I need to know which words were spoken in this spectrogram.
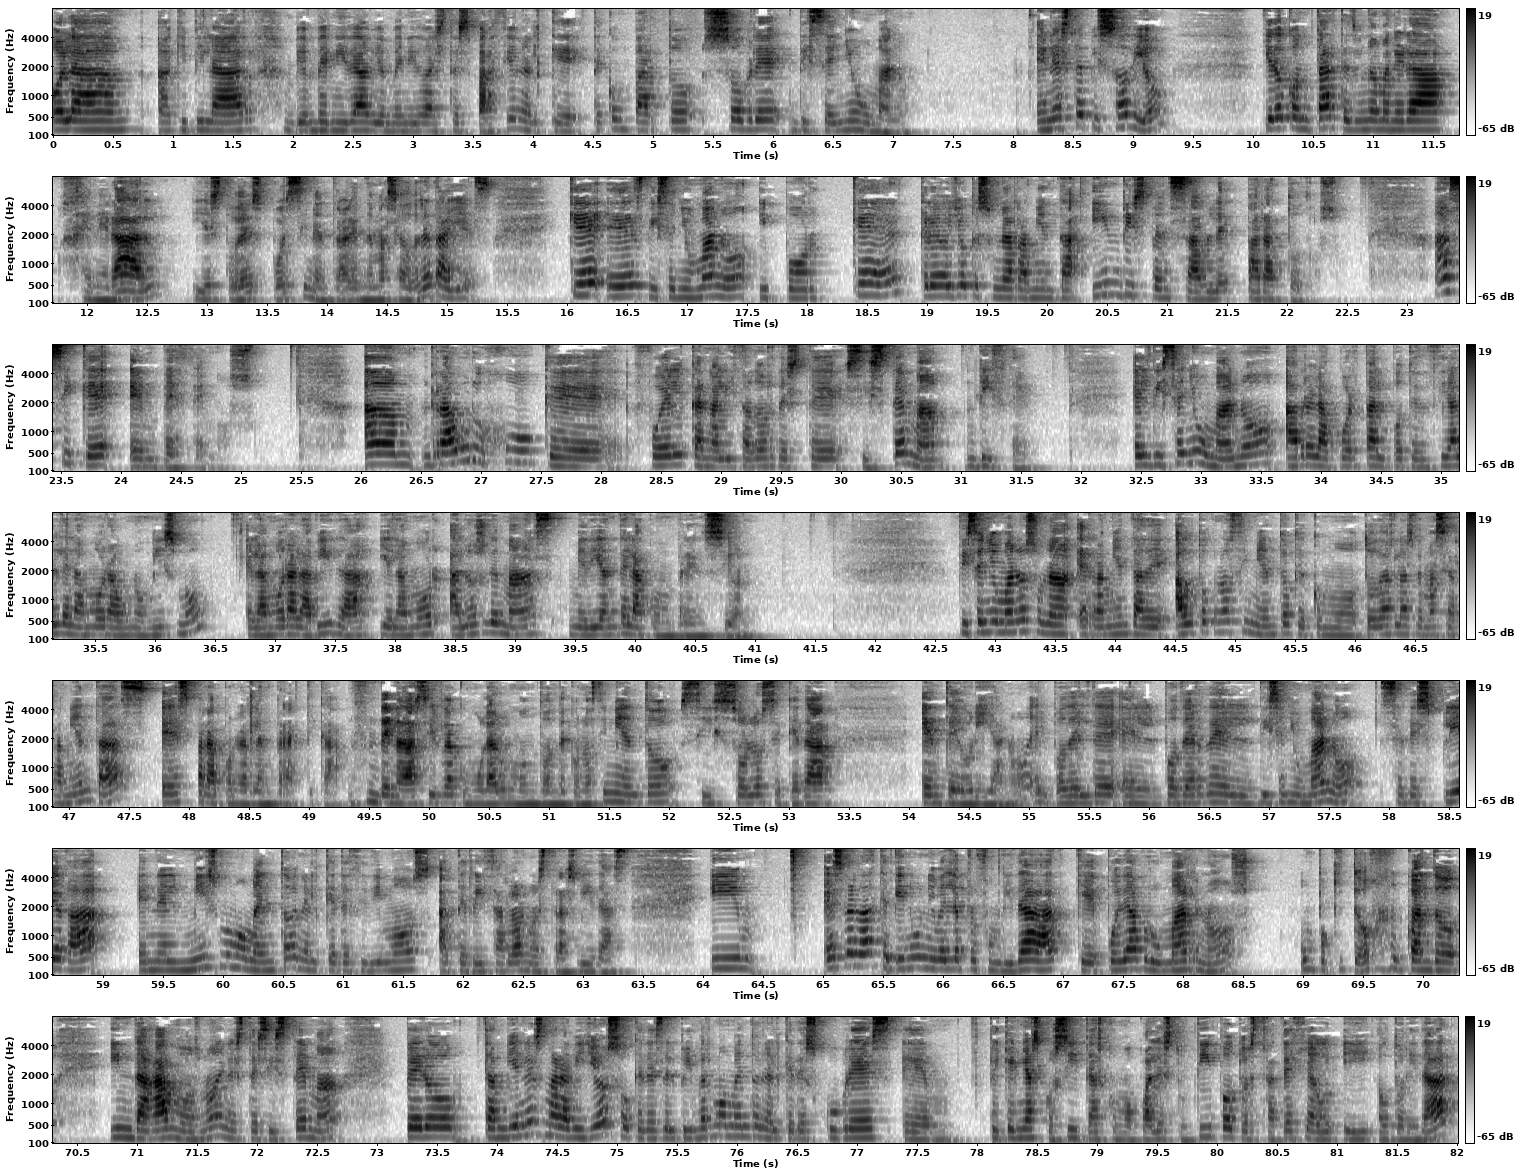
Hola, aquí Pilar, bienvenida, bienvenido a este espacio en el que te comparto sobre diseño humano. En este episodio quiero contarte de una manera general, y esto es pues sin entrar en demasiados detalles, qué es diseño humano y por qué creo yo que es una herramienta indispensable para todos. Así que empecemos. Raúl que fue el canalizador de este sistema, dice, el diseño humano abre la puerta al potencial del amor a uno mismo, el amor a la vida y el amor a los demás mediante la comprensión. Diseño humano es una herramienta de autoconocimiento que, como todas las demás herramientas, es para ponerla en práctica. De nada sirve acumular un montón de conocimiento si solo se queda en teoría, ¿no? El poder, poder del diseño humano se despliega en el mismo momento en el que decidimos aterrizarlo a nuestras vidas. Y es verdad que tiene un nivel de profundidad que puede abrumarnos un poquito cuando indagamos en este sistema, pero también es maravilloso que desde el primer momento en el que descubres em, pequeñas cositas como cuál es tu tipo, tu estrategia y autoridad,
